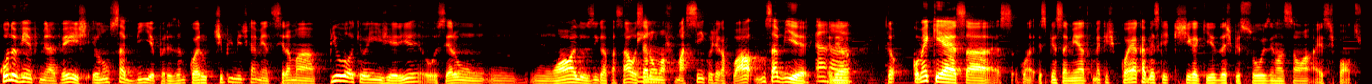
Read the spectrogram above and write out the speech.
quando eu vim a primeira vez, eu não sabia, por exemplo, qual era o tipo de medicamento. Se era uma pílula que eu ia ingerir, ou se era um, um, um óleozinho que ia passar, ou se era uma fumacinha que eu ia jogar pro alto. Não sabia, uhum. entendeu? Então, como é que é essa, essa, esse pensamento? Como é que, qual é a cabeça que chega aqui das pessoas em relação a, a esses pontos?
